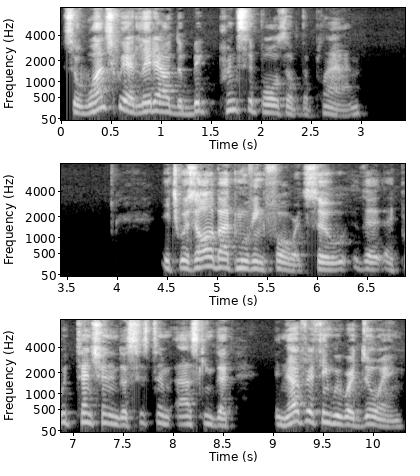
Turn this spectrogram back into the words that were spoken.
So once we had laid out the big principles of the plan, it was all about moving forward. So the, I put tension in the system, asking that in everything we were doing,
